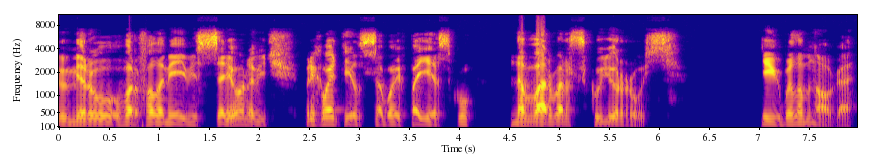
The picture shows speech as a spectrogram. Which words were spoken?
в миру Варфоломей Виссарионович прихватил с собой в поездку на варварскую Русь. Их было много,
